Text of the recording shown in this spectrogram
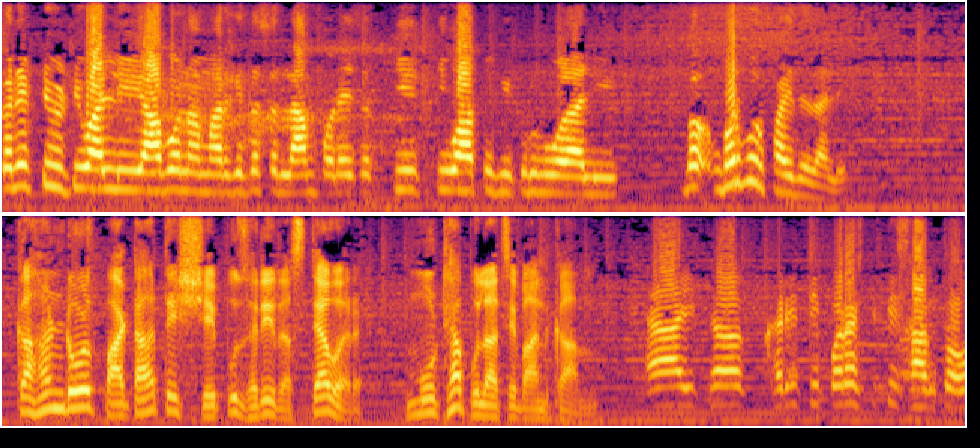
कनेक्टिव्हिटी वाढली आबोना मार्गे तसं लांब पडायचं ती ती वाहतूक इकडून वळाली. भरपूर फायदे झाले. कहांडोळ पाटा ते शेपूझरी रस्त्यावर मोठ्या पुलाचे बांधकाम. ह्या इथं खरी ती परिस्थिती सांगतो.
